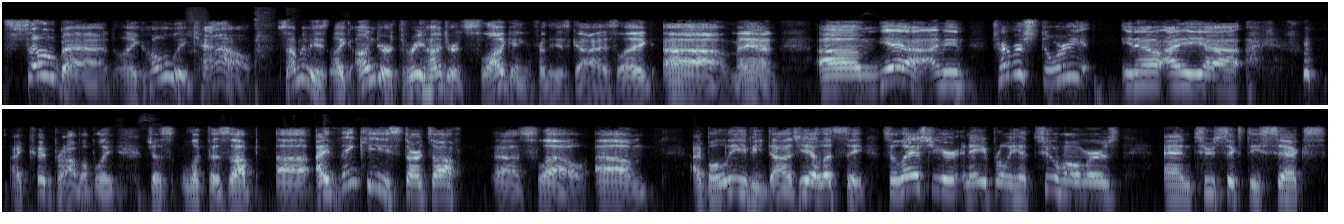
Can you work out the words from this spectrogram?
so bad. Like holy cow. Some of these like under 300 slugging for these guys. Like ah man. Um yeah, I mean Trevor Story, you know, I uh I could probably just look this up. Uh I think he starts off uh slow. Um I believe he does. Yeah, let's see. So last year in April he had two homers and 266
